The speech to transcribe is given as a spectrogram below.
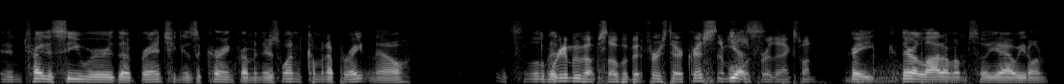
and try to see where the branching is occurring from. And there's one coming up right now. It's a little We're bit going to move up slope a bit first there, Chris, and we'll look for the next one. Great. There are a lot of them, so yeah, we don't,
